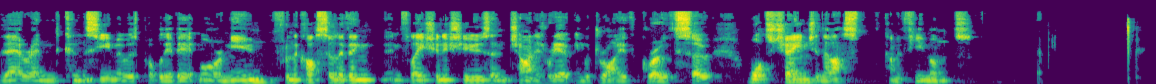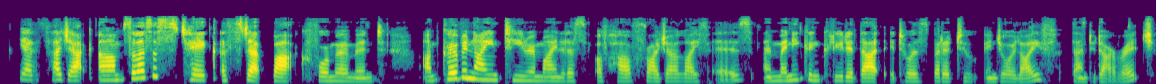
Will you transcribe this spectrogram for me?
their end consumer was probably a bit more immune from the cost of living inflation issues, and China's reopening would drive growth. So, what's changed in the last kind of few months? Yes, hi Jack. Um, so let's just take a step back for a moment Um, COVID 19 reminded us of how fragile life is, and many concluded that it was better to enjoy life than to die rich.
